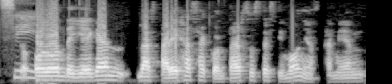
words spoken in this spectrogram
Sí, o donde llegan las parejas a contar sus testimonios, también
